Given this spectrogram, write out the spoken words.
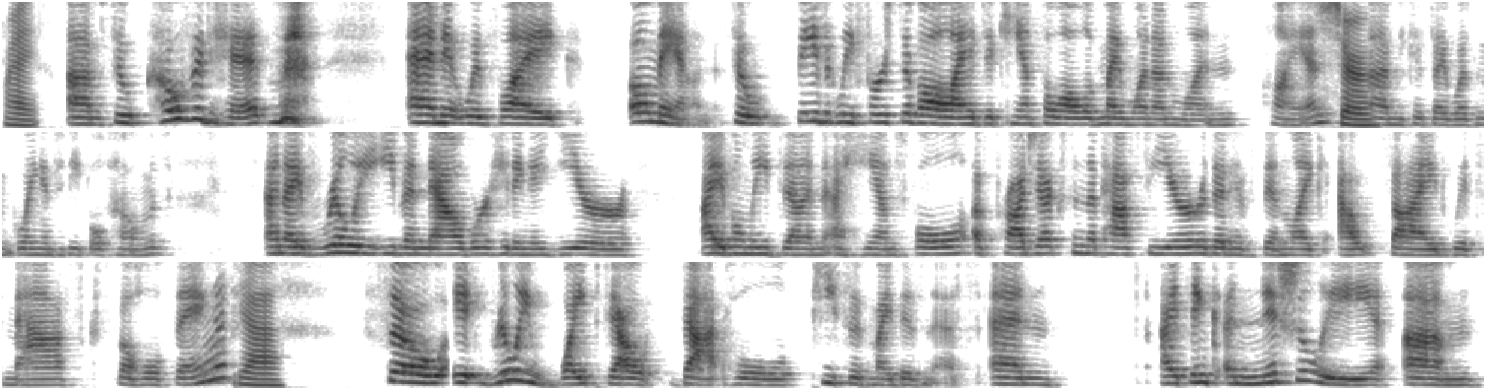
Right. um, so COVID hits, and it was like, oh man. So basically, first of all, I had to cancel all of my one-on-one clients, Sure. um, because I wasn't going into people's homes. And I've really even now we're hitting a year. I've only done a handful of projects in the past year that have been like outside with masks, the whole thing. Yeah. So it really wiped out that whole piece of my business. And I think initially, um,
